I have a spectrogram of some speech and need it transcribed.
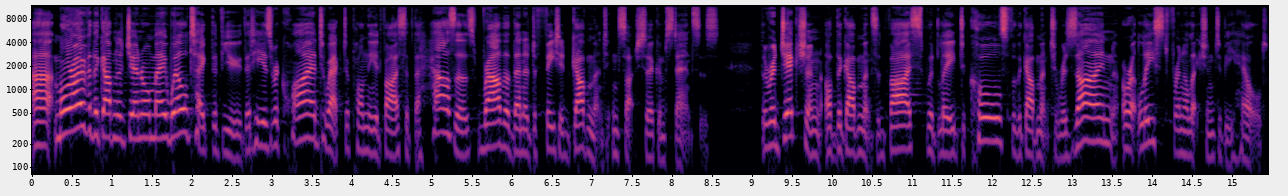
Uh, moreover, the Governor-General may well take the view that he is required to act upon the advice of the Houses rather than a defeated government in such circumstances. The rejection of the government's advice would lead to calls for the government to resign or at least for an election to be held.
